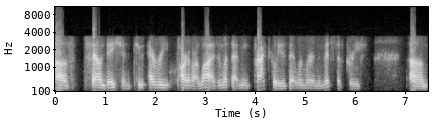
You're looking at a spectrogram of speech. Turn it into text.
of foundation to every part of our lives. And what that means practically is that when we're in the midst of grief um,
